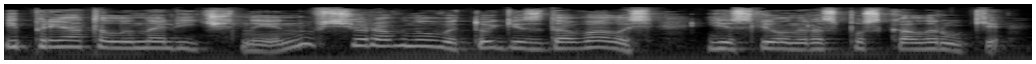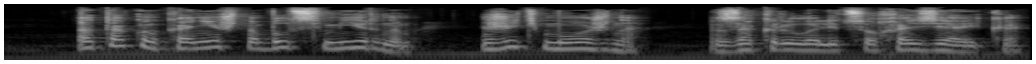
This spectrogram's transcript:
и прятала наличные, но все равно в итоге сдавалась, если он распускал руки. А так он, конечно, был смирным, жить можно», – закрыла лицо хозяйка.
